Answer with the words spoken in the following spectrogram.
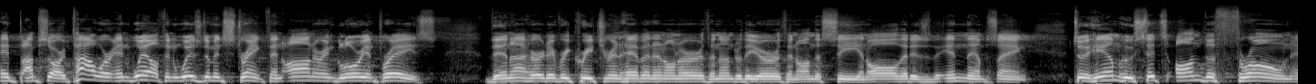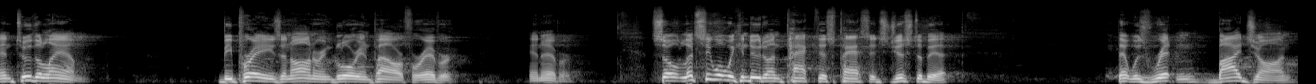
and, I'm sorry, power and wealth and wisdom and strength and honor and glory and praise. Then I heard every creature in heaven and on earth and under the earth and on the sea and all that is in them saying, To him who sits on the throne and to the Lamb be praise and honor and glory and power forever and ever. So let's see what we can do to unpack this passage just a bit that was written by John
